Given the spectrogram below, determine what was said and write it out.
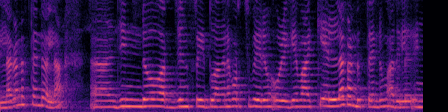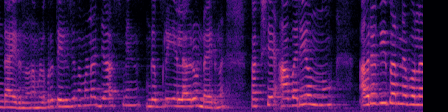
എല്ലാ കണ്ടസ്റ്റന്റും അല്ല ജിൻഡോ അർജുൻ ശ്രീതു അങ്ങനെ കുറച്ച് പേര് ഒഴികെ ബാക്കി എല്ലാ കണ്ടസ്റ്റന്റും അതിൽ ഉണ്ടായിരുന്നു. നമ്മൾ പ്രത്യേകിച്ച് നമ്മൾ ജാസ്മിൻ ഗബ്രി എല്ലാവരും ഉണ്ടായിരുന്നു. പക്ഷേ അവരെയൊന്നും അവരൊക്കെ ഈ പറഞ്ഞ പോലെ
